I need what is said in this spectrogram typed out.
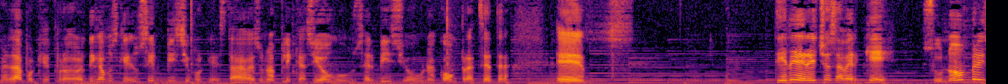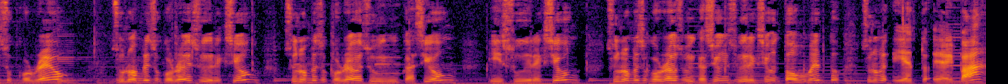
¿verdad? Porque el proveedor, digamos que es un servicio, porque esta es una aplicación o un servicio o una compra, etcétera. Eh, tiene derecho a saber qué, su nombre y su correo, su nombre, su correo y su dirección, su nombre, su correo y su ubicación y su dirección, su nombre, su correo, su ubicación y su dirección en todo momento, su nombre, y, ahí va,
